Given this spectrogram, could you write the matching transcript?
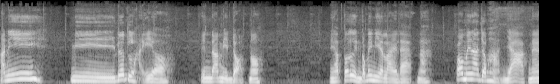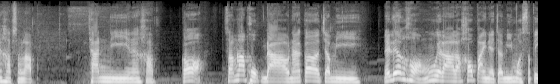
อันนี้มีเลือดไหลเหรอ เป็นดาเมจดอทเนาะนะครับตัวอื่นก็ไม่มีอะไรแล้วนะ ก็ไม่น่าจะผ่านยากนะครับสำหรับชั้นนี้นะครับ ก็สำหรับ 6 ดาวนะก็จะมีในเรื่องของเวลาเราเข้าไปเนี่ยจะมีหมดสติ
